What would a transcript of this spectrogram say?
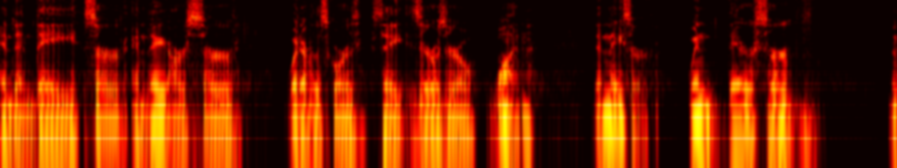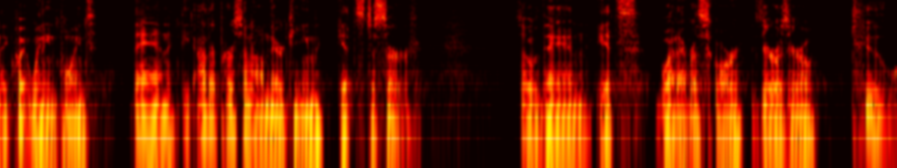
and then they serve and they are serve whatever the score is, say 001. Then they serve. When they're serve, when they quit winning points, then the other person on their team gets to serve. So then it's whatever the score, 002.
